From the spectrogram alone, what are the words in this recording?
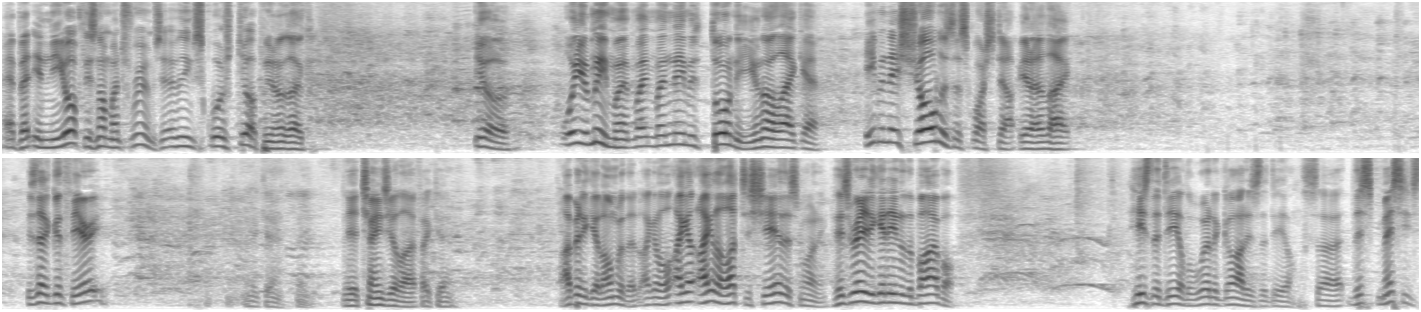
uh, but in New York, there's not much room, so everything's squashed up, you know, like, you know, what do you mean? My, my, my name is Tony, you know, like, uh, even their shoulders are squashed up, you know, like. Is that a good theory? Okay. Yeah, change your life, okay. I better get on with it. I got, a, I, got, I got a lot to share this morning. Who's ready to get into the Bible? Here's the deal the Word of God is the deal. So, this message,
